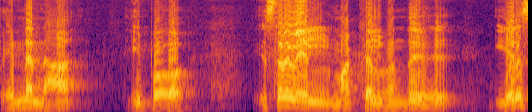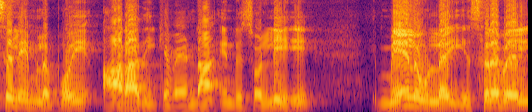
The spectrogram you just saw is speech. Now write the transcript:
என்னன்னா இப்போ இஸ்ரவேல் மக்கள் வந்து எருசலேமில் போய் ஆராதிக்க வேண்டாம் என்று சொல்லி மேலே உள்ள இஸ்ரவேல்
